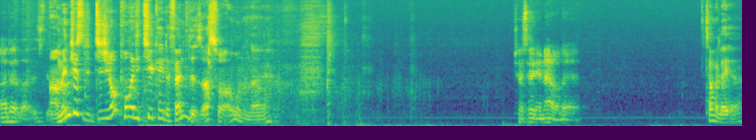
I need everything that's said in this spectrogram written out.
I don't like this. Game. I'm interested. Did you not pull any 2K defenders? That's what I want to know. Should I tell you now or later? Tell me later.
